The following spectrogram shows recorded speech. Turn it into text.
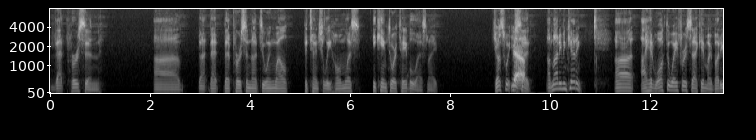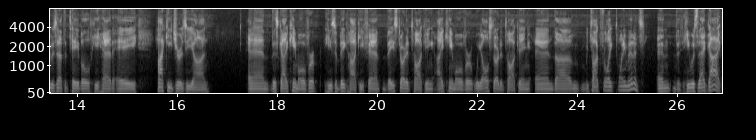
that person, uh, that that that person not doing well, potentially homeless. He came to our table last night. Just what you yeah. said. I'm not even kidding. Uh, I had walked away for a second. My buddy was at the table. He had a hockey jersey on and this guy came over. He's a big hockey fan. They started talking. I came over. We all started talking, and um, we talked for like 20 minutes. And th- he was that guy.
